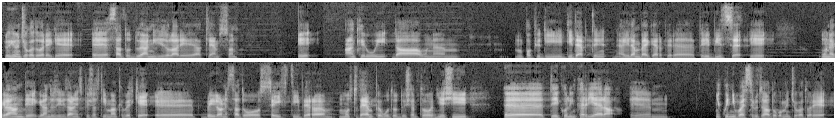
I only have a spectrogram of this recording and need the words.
lui è un giocatore che è stato due anni titolare a Clemson e anche lui da un, um, un po' più di, di depth ai linebacker per, per, i Bills e una grande, grande utilità nei special team anche perché eh, Baylon è stato safety per molto tempo, ha avuto 210 eh, tackle in carriera ehm, e quindi può essere usato come giocatore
